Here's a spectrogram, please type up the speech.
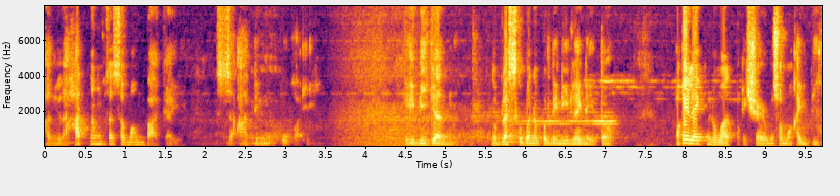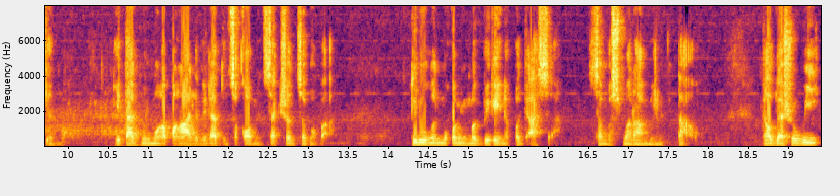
ang lahat ng masasamang bagay sa ating buhay. Kaibigan, na-bless ko ba ng pagninilay na ito? Pakilike mo naman at pakishare mo sa mga kaibigan mo. Itag mo yung mga pangalan nila dun sa comment section sa baba. Tulungan mo kaming magbigay ng pag-asa sa mas maraming tao. God bless your week.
